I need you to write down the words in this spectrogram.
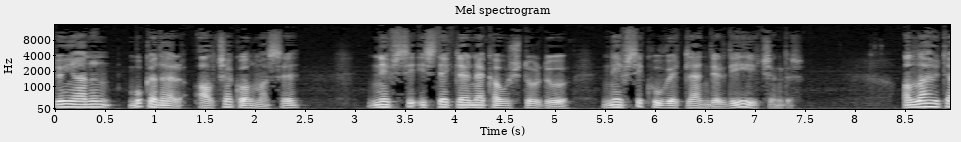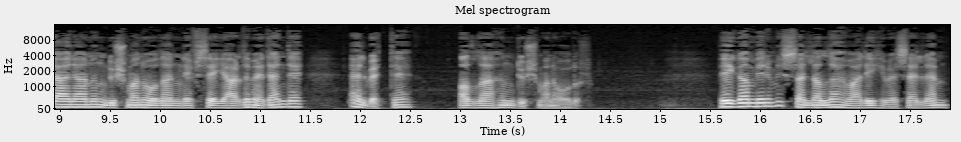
dünyanın bu kadar alçak olması, nefsi isteklerine kavuşturduğu, nefsi kuvvetlendirdiği içindir. Allahü Teala'nın düşmanı olan nefse yardım eden de elbette Allah'ın düşmanı olur. Peygamberimiz sallallahu aleyhi ve sellem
